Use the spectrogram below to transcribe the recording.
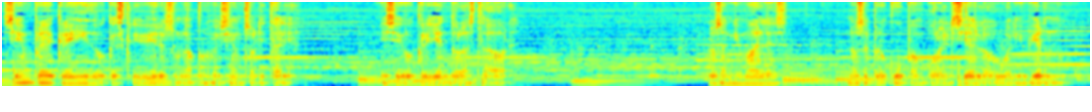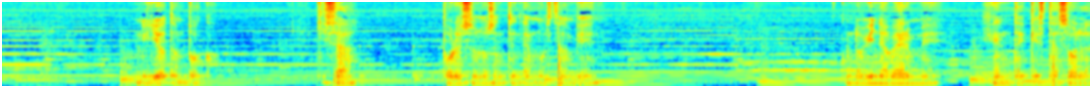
Siempre he creído que escribir es una profesión solitaria y sigo creyéndolo hasta ahora. Los animales no se preocupan por el cielo o el invierno, ni yo tampoco. Quizá por eso nos entendemos tan bien. Cuando viene a verme gente que está sola,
